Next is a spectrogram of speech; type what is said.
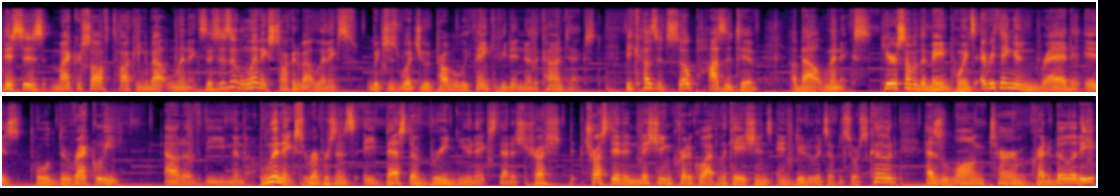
this is Microsoft talking about Linux. This isn't Linux talking about Linux, which is what you would probably think if you didn't know the context, because it's so positive about Linux. Here are some of the main points. Everything in red is pulled directly out of the memo. Linux represents a best of breed Unix that is trust trusted in mission critical applications and due to its open source code has long-term credibility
